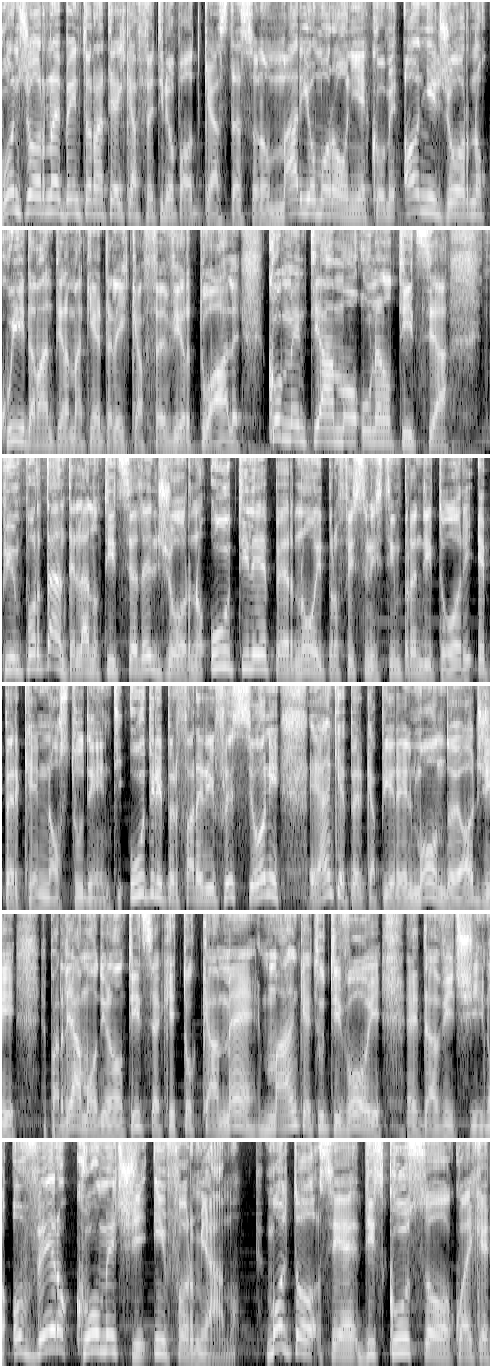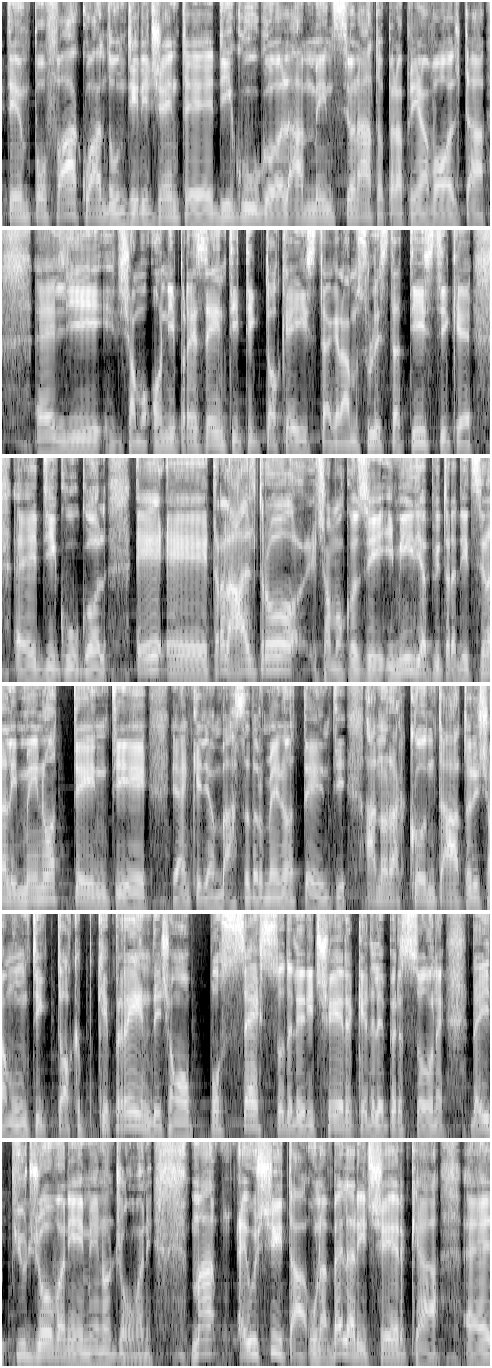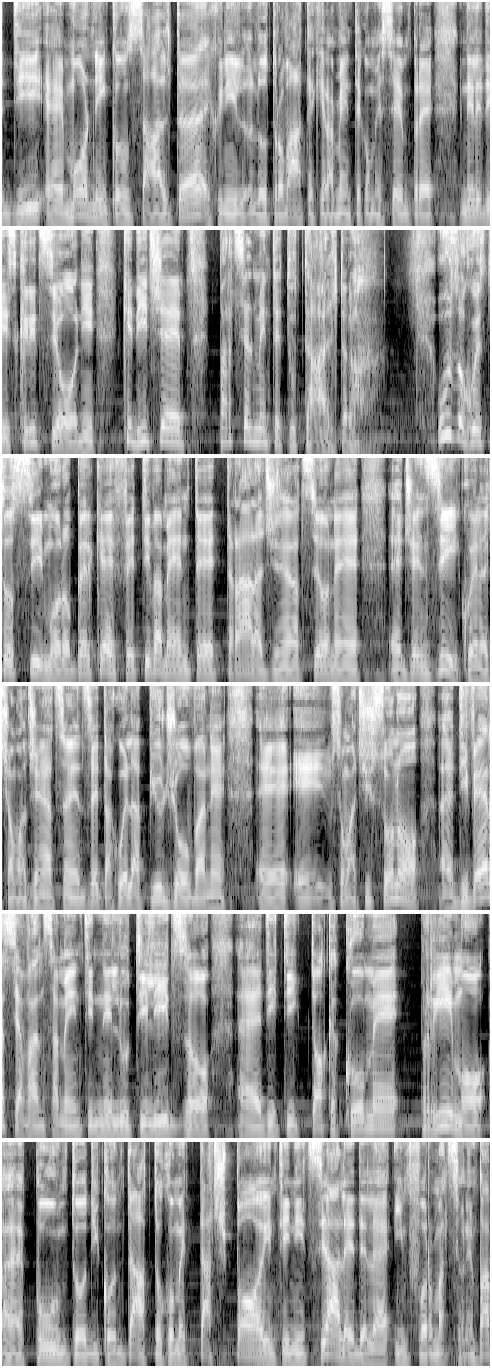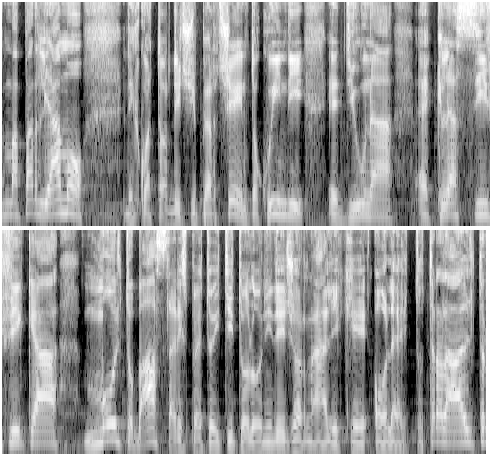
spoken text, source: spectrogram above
Buongiorno e bentornati al Caffettino Podcast, sono Mario Moroni e come ogni giorno qui davanti alla macchinetta del caffè virtuale commentiamo una notizia più importante, la notizia del giorno, utile per noi professionisti imprenditori e perché no studenti, utili per fare riflessioni e anche per capire il mondo. E oggi parliamo di una notizia che tocca a me ma anche a tutti voi da vicino, ovvero come ci informiamo. Molto si è discusso qualche tempo fa quando un dirigente di Google ha menzionato per la prima volta eh, gli diciamo onnipresenti TikTok e Instagram sulle statistiche eh, di Google. E eh, tra l'altro diciamo così i media più tradizionali meno attenti e, e, anche gli ambassador meno attenti hanno raccontato diciamo un TikTok che prende diciamo possesso delle ricerche delle persone dai più giovani ai meno giovani. Ma è uscita una una bella ricerca eh, di eh, Morning Consult, e quindi lo trovate chiaramente come sempre nelle descrizioni, che dice parzialmente tutt'altro. Uso questo ossimoro perché effettivamente tra la generazione eh, Gen Z, quella diciamo la generazione Z, quella più giovane, eh, eh, insomma ci sono eh, diversi avanzamenti nell'utilizzo eh, di TikTok come primo eh, punto di contatto, come touch point iniziale dell'informazione, ma, ma parliamo del 14%, quindi eh, di una eh, classifica molto bassa rispetto ai titoloni dei giornali che ho letto. Tra l'altro,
